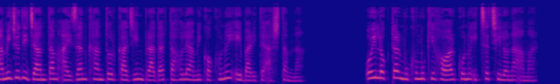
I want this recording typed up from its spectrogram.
আমি যদি জানতাম আইজান খান তোর কাজিন ব্রাদার, তাহলে আমি কখনোই এই বাড়িতে আসতাম না। ওই লোকটার মুখোমুখি হওয়ার কোনো ইচ্ছা ছিল না আমার।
